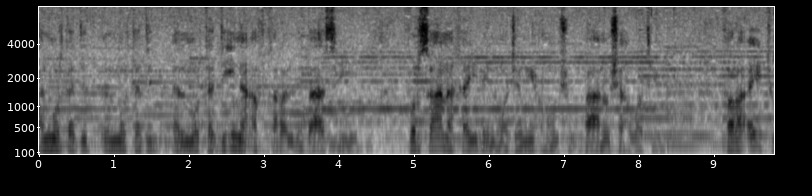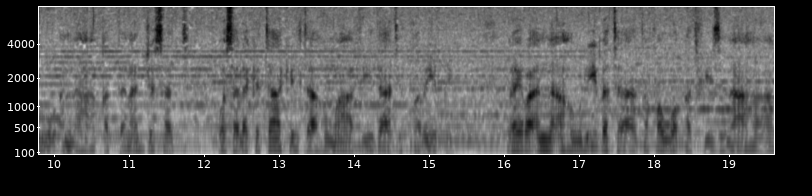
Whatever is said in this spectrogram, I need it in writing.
المرتد المرتد المرتدين أفخر اللباس فرسان خيل وجميعهم شبان شهوة. فرأيت أنها قد تنجست وسلكتا كلتاهما في ذات الطريق غير أن أهوليبة تفوقت في زناها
